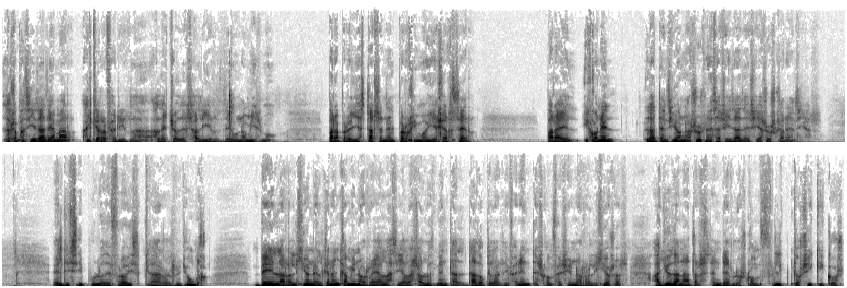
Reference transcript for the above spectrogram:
La capacidad de amar hay que referirla al hecho de salir de uno mismo para proyectarse en el prójimo y ejercer para él y con él la atención a sus necesidades y a sus carencias. El discípulo de Freud, Carl Jung, ve en la religión el gran camino real hacia la salud mental, dado que las diferentes confesiones religiosas ayudan a trascender los conflictos psíquicos,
